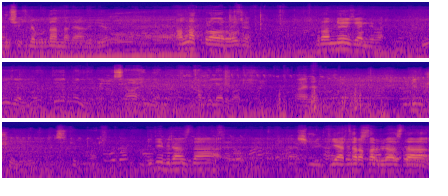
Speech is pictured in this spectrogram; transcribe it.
Aynı şekilde buradan da devam ediyor. Anlat buraları Olcan. Buranın ne özelliği var? Bir özelliği değirmenleri, sahil yanı, kafeler var. Aynen. Bir şey, bisiklet var. Bir de biraz daha şimdi diğer taraflar biraz daha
